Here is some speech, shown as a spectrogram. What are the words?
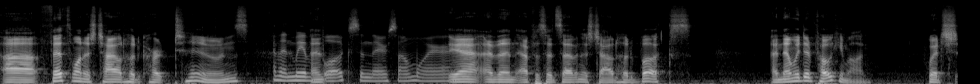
Uh, fifth one is childhood cartoons. and then we have And- books in there somewhere. Yeah, and then episode seven is childhood books. And then we did Pokemon, which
